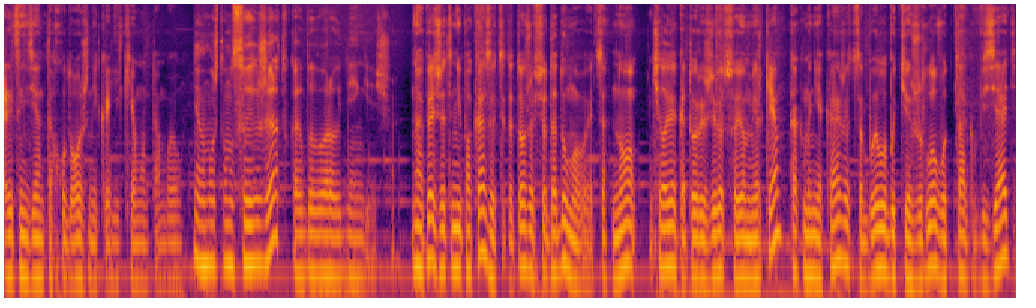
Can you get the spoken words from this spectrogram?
рецензента художника или кем он там был? Не, ну может он у своих жертв как бы ворует деньги еще. Но опять же, это не показывается, это тоже все додумывается. Но человек, который живет в своем мирке, как мне кажется, было бы тяжело вот так взять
